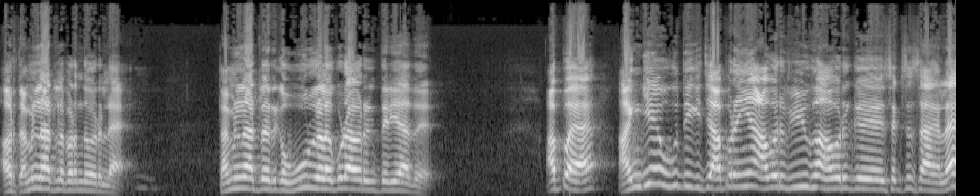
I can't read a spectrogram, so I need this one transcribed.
அவர் தமிழ்நாட்டில் பிறந்தவர் இல்லை. தமிழ்நாட்டில் இருக்க ஊர்களை கூட அவருக்கு தெரியாது. அப்போ அங்கேயே ஊற்றிக்கிச்சு அப்புறம் ஏன் அவர் வியூகம் அவருக்கு சக்ஸஸ் ஆகலை?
